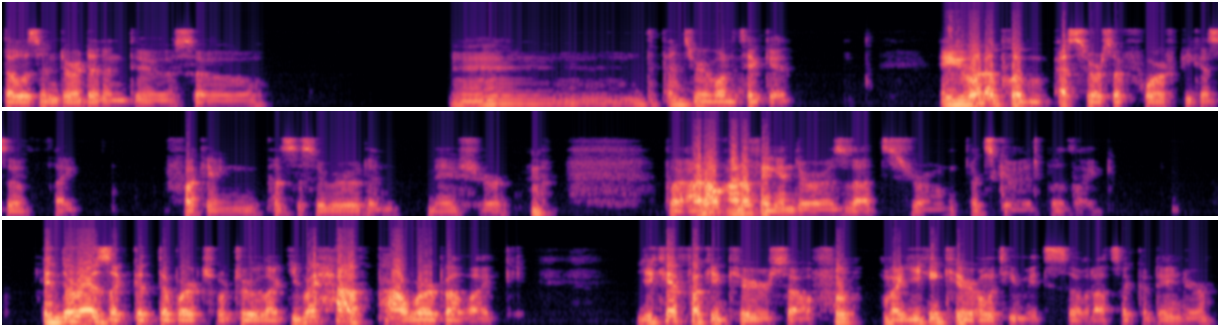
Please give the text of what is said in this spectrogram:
those Endure didn't do, so mm, depends where you want to take it. If you want to put Estarossa fourth because of like fucking Consistorio, then maybe sure. but I don't I don't think Indura is that strong. That's good, but like Indura is like a double too. Like you might have power, but like you can't fucking kill yourself. like you can kill your own teammates, so that's like a danger.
